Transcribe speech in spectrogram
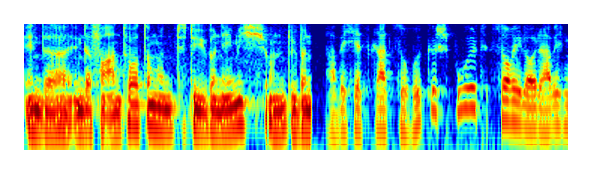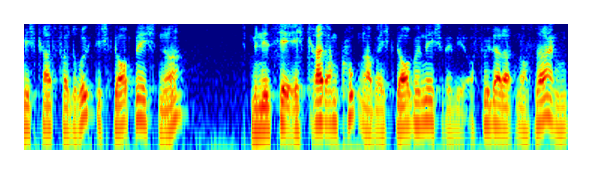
in, der, in der Verantwortung und die übernehme ich. Und übernehme habe ich jetzt gerade zurückgespult? Sorry Leute, habe ich mich gerade verdrückt? Ich glaube nicht, ne? Ich bin jetzt hier echt gerade am gucken, aber ich glaube nicht. Wie oft will er das noch sagen?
